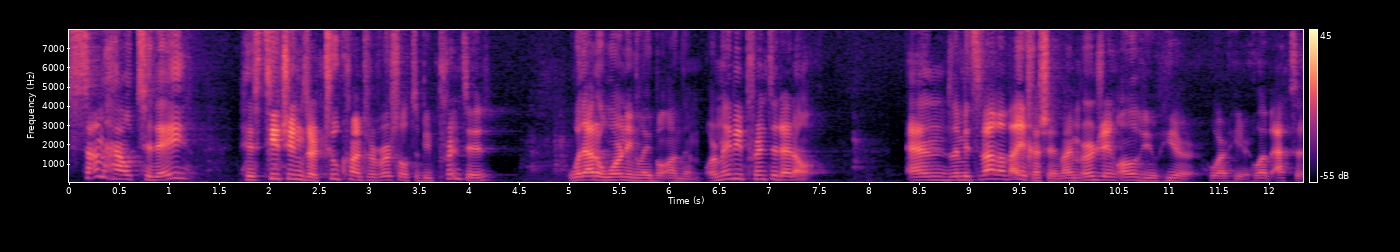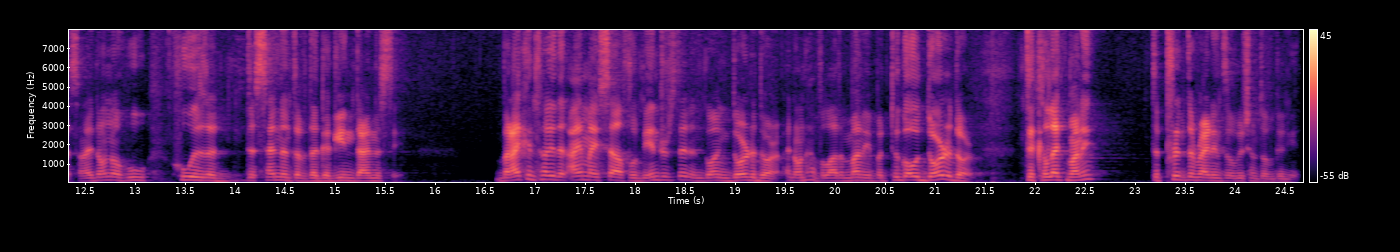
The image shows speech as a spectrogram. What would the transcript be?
somehow today his teachings are too controversial to be printed without a warning label on them, or maybe printed at all. And the mitzvah Rabbi I'm urging all of you here who are here, who have access, and I don't know who, who is a descendant of the Gagin dynasty. But I can tell you that I myself would be interested in going door to door. I don't have a lot of money, but to go door to door to collect money to print the writings of Shem Tov Gagin.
